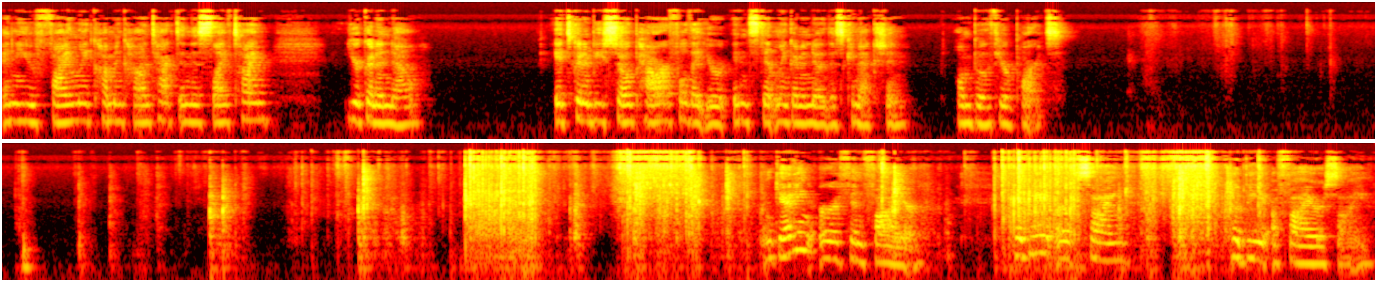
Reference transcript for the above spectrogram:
and you finally come in contact in this lifetime, you're going to know. It's going to be so powerful that you're instantly going to know this connection on both your parts. I'm getting earth and fire. Could be an earth sign, could be a fire sign.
